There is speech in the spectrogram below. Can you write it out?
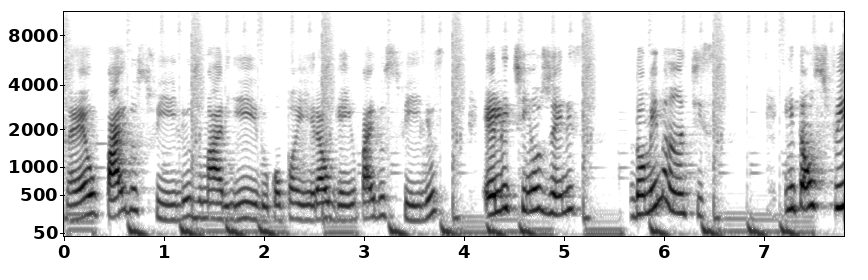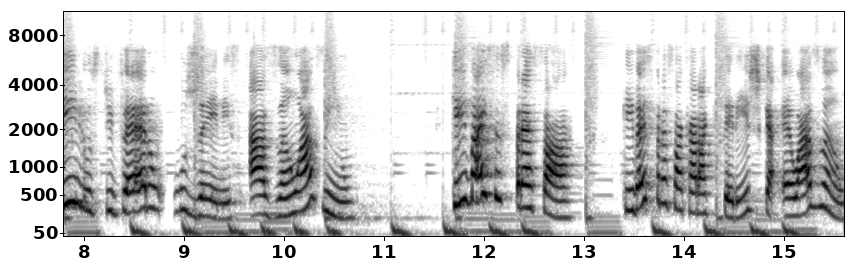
né, o pai dos filhos, o marido, o companheiro, alguém, o pai dos filhos, ele tinha os genes dominantes. Então os filhos tiveram os genes azão, azinho. Quem vai se expressar, quem vai expressar a característica é o azão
